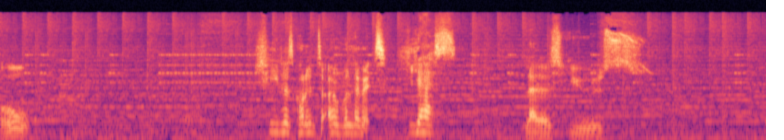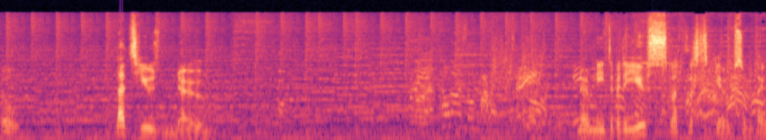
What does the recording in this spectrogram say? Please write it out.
oh. Sheena's got into over limit. Yes. Let us use. Oh. Let's use gnome. Gnome needs a bit of use. Let, let's give him something.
